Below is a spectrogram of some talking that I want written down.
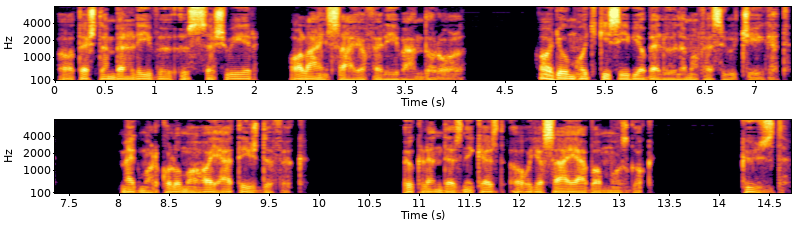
a testemben lévő összes vér a lány szája felé vándorol. Hagyom, hogy kiszívja belőlem a feszültséget. Megmarkolom a haját és döfök. Öklendezni kezd, ahogy a szájában mozgok. Küzd.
